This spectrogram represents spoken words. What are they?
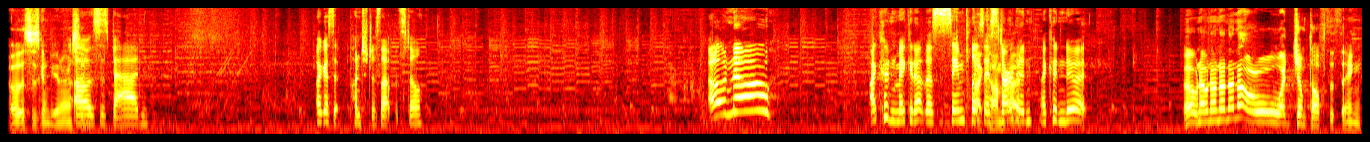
Oh, this is gonna be interesting. Oh, this is bad. I guess it punched us up, but still. Oh no! I couldn't make it up. That's the same place Bye, I comrade. started. I couldn't do it. Oh no no no no no! I jumped off the thing.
